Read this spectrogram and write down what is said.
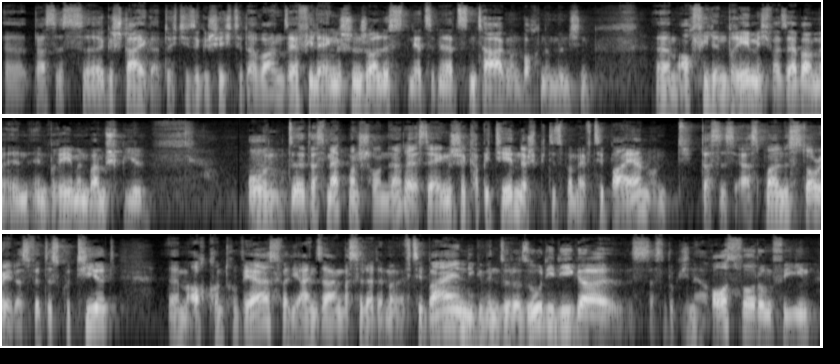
äh, das ist äh, gesteigert durch diese Geschichte. Da waren sehr viele englische Journalisten jetzt in den letzten Tagen und Wochen in München, ähm, auch viele in Bremen. Ich war selber in, Bremen beim Spiel. Und äh, das merkt man schon. Ne? Da ist der englische Kapitän, der spielt jetzt beim FC Bayern und das ist erstmal eine Story. Das wird diskutiert, ähm, auch kontrovers, weil die einen sagen, was will er denn beim FC Bayern? Die gewinnen so oder so die Liga. Ist das wirklich eine Herausforderung für ihn?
